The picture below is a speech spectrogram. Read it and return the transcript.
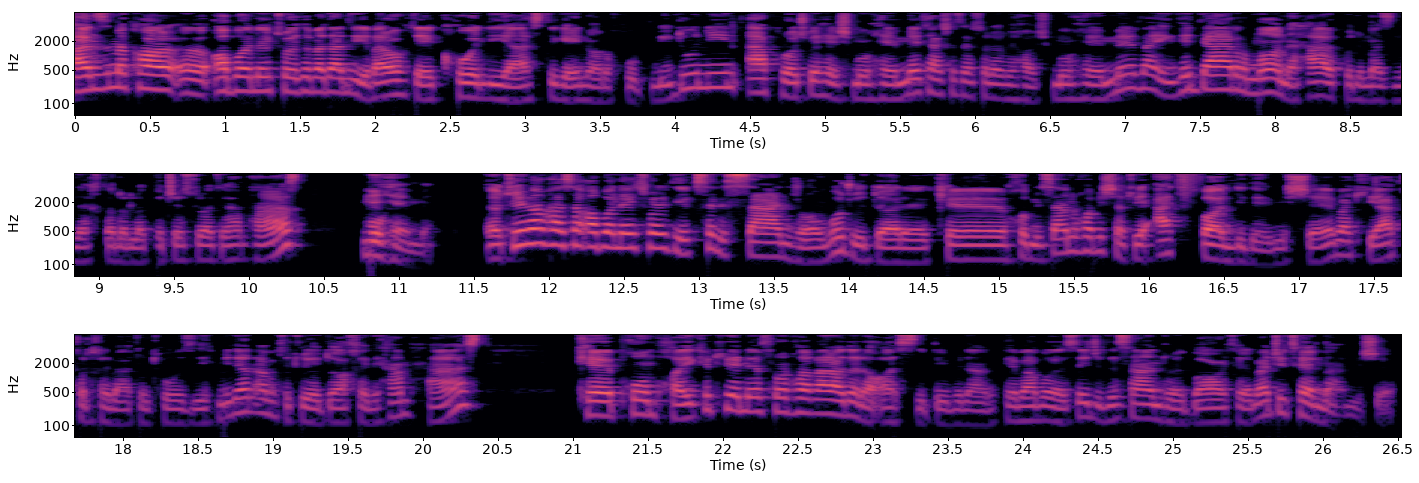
تنظیم کار آب و الکترولیت بدن دیگه برای عهده کلی است. دیگه اینا رو خوب می‌دونین. اپروچ بهش مهمه تشخیص افتراقی هاش مهمه و اینکه درمان هر کدوم از این اختلالات به چه صورتی هم هست مهمه. توی مبحث آب الکترولیت یک سری سندروم وجود داره که خب این سندروم ها بیشتر توی اطفال دیده میشه و توی اطفال خیلی براتون توضیح میدن البته توی داخلی هم هست که پمپ هایی که توی نفرون ها قرار داره آسیب ببینن که باعث ایجاد سندروم بارتر و جیتلمن میشه.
